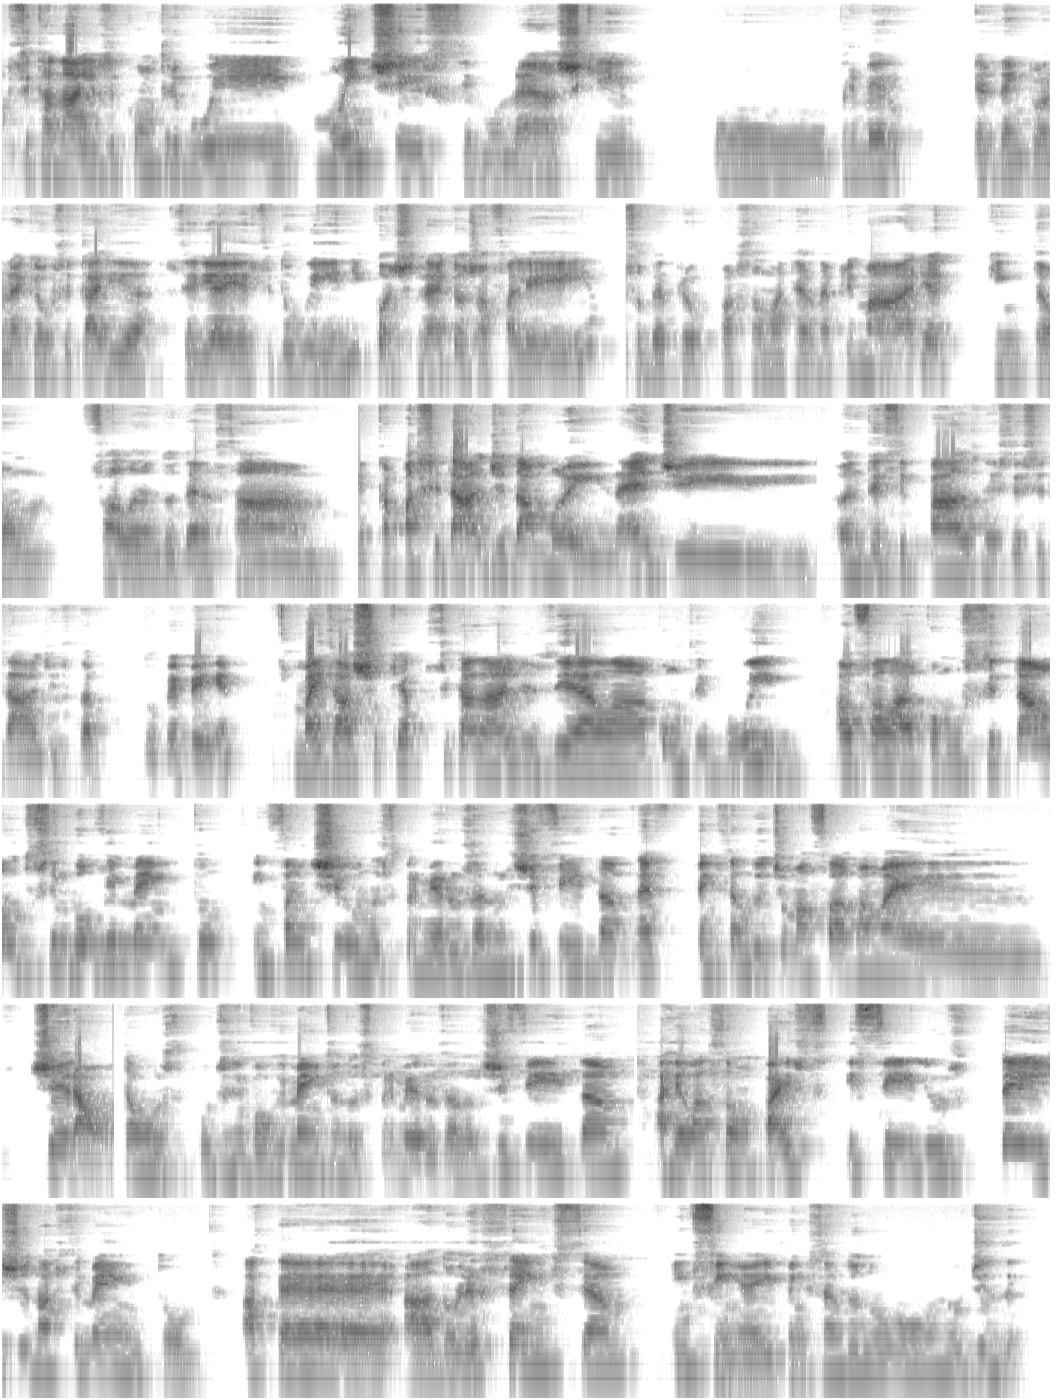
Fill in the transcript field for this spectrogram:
Psicanálise contribui muitíssimo, né? Acho que o primeiro exemplo, né, que eu citaria seria esse do Winnicott, né, que eu já falei sobre a preocupação materna primária, que então falando dessa capacidade da mãe, né, de antecipar as necessidades da, do bebê, mas acho que a psicanálise ela contribui ao falar como dá o desenvolvimento infantil nos primeiros anos de vida, né, pensando de uma forma mais geral. Então, o desenvolvimento nos primeiros anos de vida, a relação pais e filhos desde o nascimento até a adolescência, enfim, aí pensando no, no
